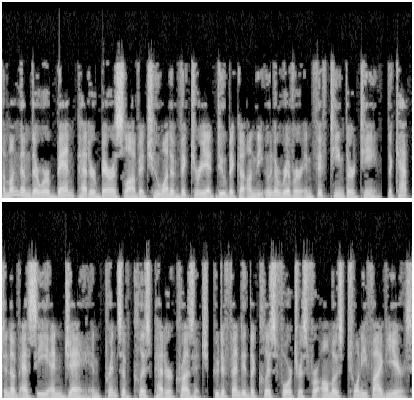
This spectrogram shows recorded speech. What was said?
Among them there were Ban Petar Berislavic who won a victory at Dubica on the Una River in 1513, the captain of Senj and Prince of Klis Petar Kruzic, who defended the Klis fortress for almost 25 years,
